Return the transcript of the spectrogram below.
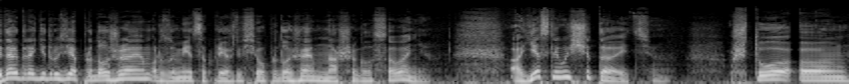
Итак, дорогие друзья, продолжаем, разумеется, прежде всего продолжаем наше голосование. А если вы считаете, что э,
